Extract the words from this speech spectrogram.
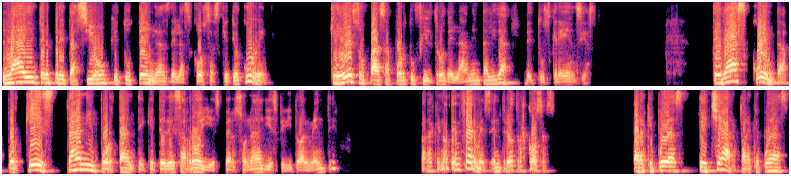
la interpretación que tú tengas de las cosas que te ocurren. Que eso pasa por tu filtro de la mentalidad, de tus creencias. ¿Te das cuenta por qué es tan importante que te desarrolles personal y espiritualmente? Para que no te enfermes, entre otras cosas. Para que puedas pechear, para que puedas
